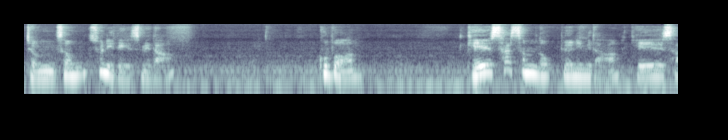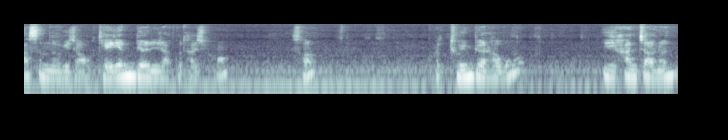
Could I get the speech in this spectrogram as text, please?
정성순이 되겠습니다. 9번 개사슴록변입니다. 개사슴록이죠. 개견변이라고 하죠. 그래서 그 두인변하고 이 한자는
